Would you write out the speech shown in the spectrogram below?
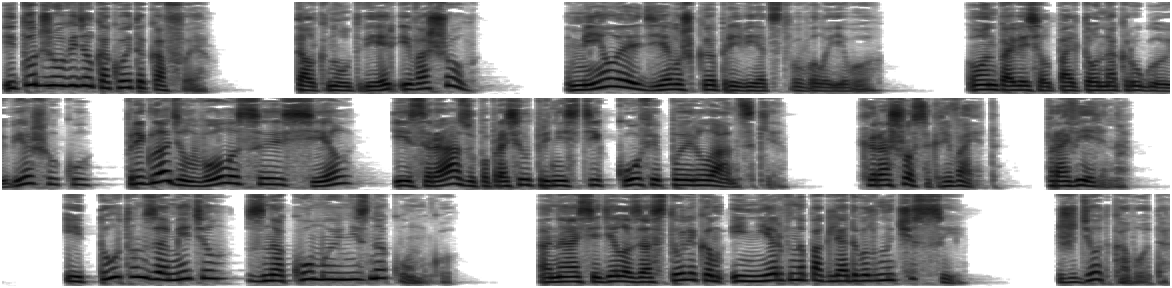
И тут же увидел какое-то кафе. Толкнул дверь и вошел. Милая девушка приветствовала его. Он повесил пальто на круглую вешалку, пригладил волосы, сел и сразу попросил принести кофе по-ирландски. Хорошо согревает. Проверено. И тут он заметил знакомую незнакомку. Она сидела за столиком и нервно поглядывала на часы. ждет кого-то.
